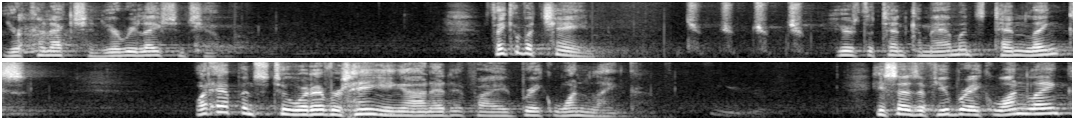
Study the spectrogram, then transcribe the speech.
your connection, your relationship. Think of a chain. Here's the Ten Commandments, ten links. What happens to whatever's hanging on it if I break one link? He says if you break one link,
